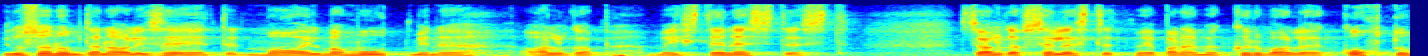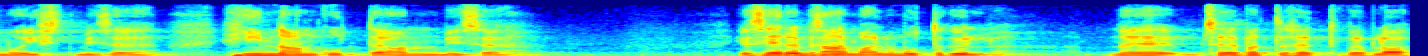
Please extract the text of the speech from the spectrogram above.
minu sõnum täna oli see, et, et maailma muutmine algab meist enestest. See algab sellest, et me paneme kõrvale kohtumõistmise, hinnangute andmise. ja seejärel me saame maailma muuta küll selles mõttes, et võib-olla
